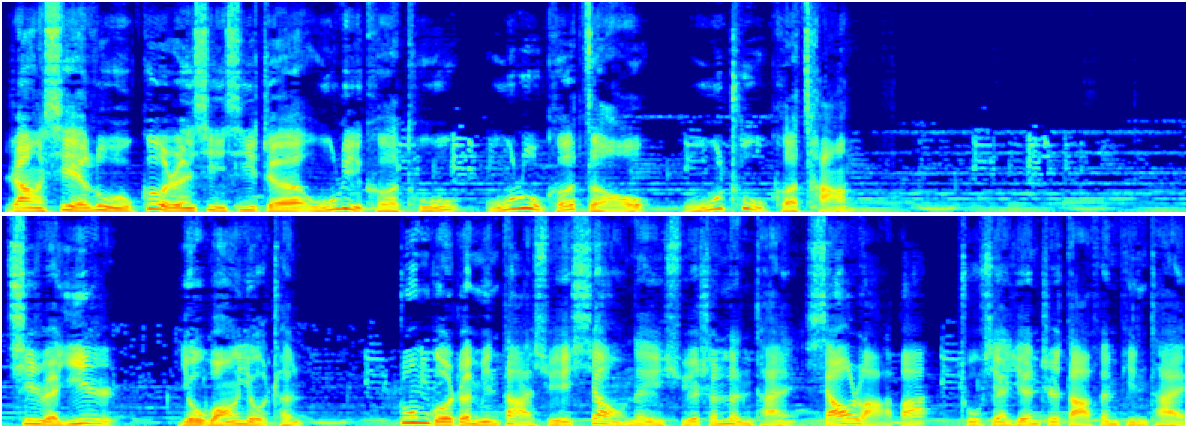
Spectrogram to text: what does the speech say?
让泄露个人信息者无利可图、无路可走、无处可藏。七月一日，有网友称，中国人民大学校内学生论坛“小喇叭”出现颜值打分平台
